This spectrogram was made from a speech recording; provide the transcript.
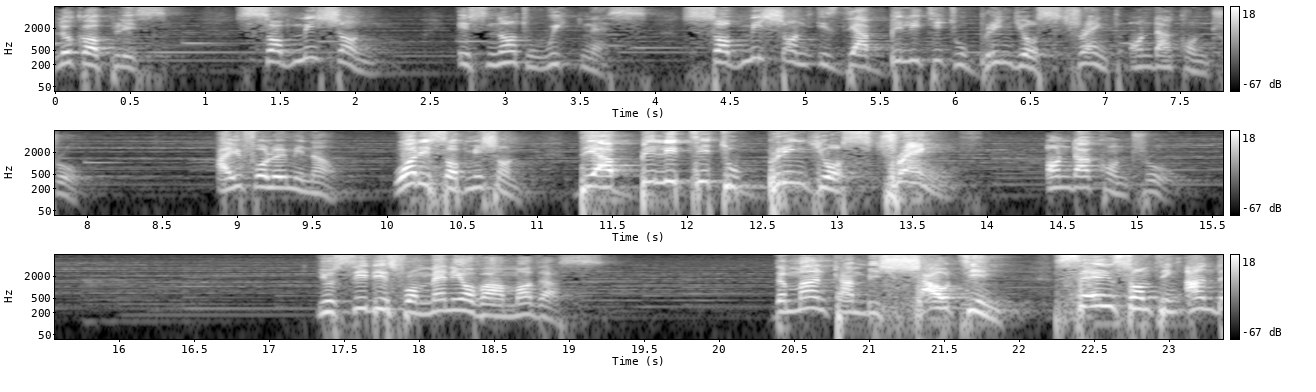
Look up, please. Submission is not weakness. Submission is the ability to bring your strength under control. Are you following me now? What is submission? The ability to bring your strength under control. You see this from many of our mothers. The man can be shouting, saying something, and,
